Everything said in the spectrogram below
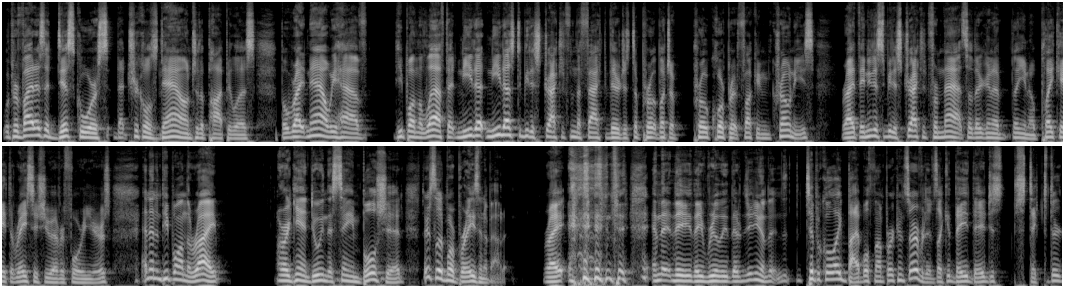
would provide us a discourse that trickles down to the populace. But right now we have people on the left that need need us to be distracted from the fact that they're just a pro, bunch of pro corporate fucking cronies, right? They need us to be distracted from that, so they're gonna you know placate the race issue every four years, and then the people on the right are again doing the same bullshit. They're just a little more brazen about it, right? and they, they they really they're you know the, typical like Bible thumper conservatives, like they they just stick to their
